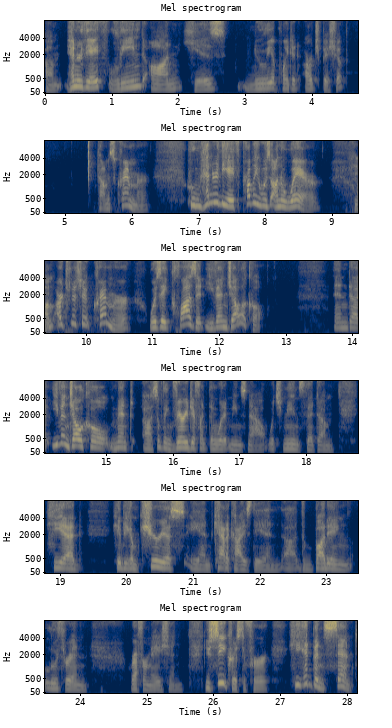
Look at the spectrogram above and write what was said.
um, Henry VIII leaned on his newly appointed Archbishop Thomas Cranmer, whom Henry VIII probably was unaware. Hmm. Um, Archbishop Cranmer was a closet evangelical. And uh, evangelical meant uh, something very different than what it means now, which means that um, he had he had become curious and catechized in uh, the budding Lutheran Reformation. You see, Christopher, he had been sent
